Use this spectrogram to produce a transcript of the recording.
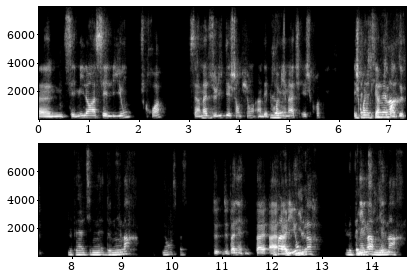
euh, c'est Milan AC Lyon, je crois. C'est un match de Ligue des Champions, un des premiers matchs, et je crois, et je crois qu'il perd 3-2. Le penalty de Nilmar Non, c'est pas ça. De, de pas, pas, à, à Lyon? Nilmar le penalty de Nilmar.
